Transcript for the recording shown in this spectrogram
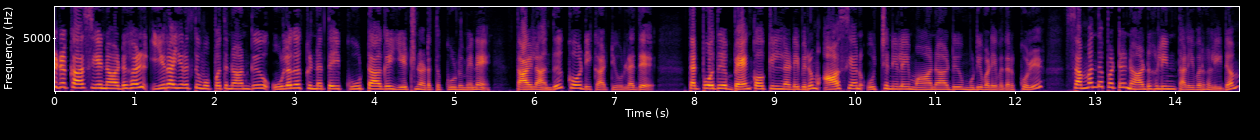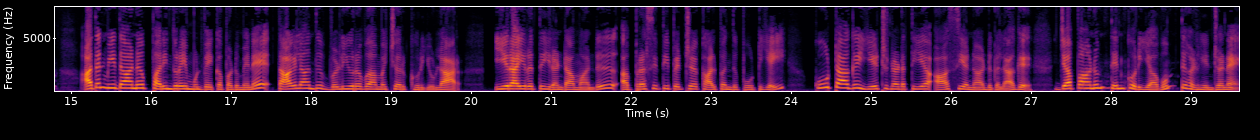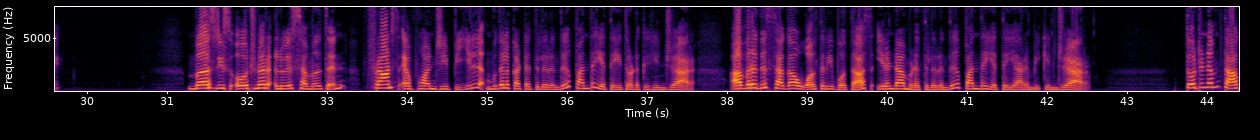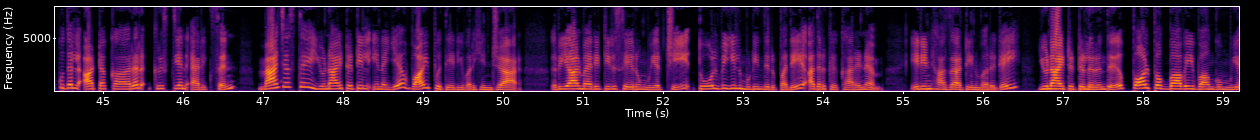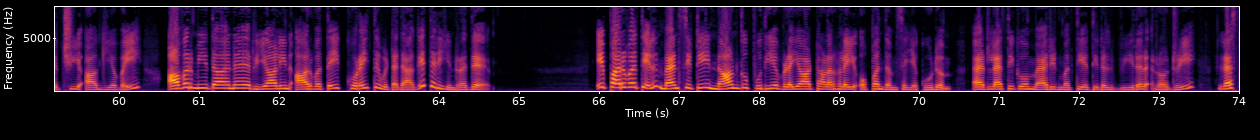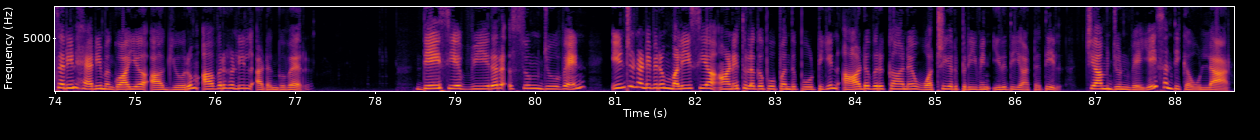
தென்கிழக்காசிய நாடுகள் ஈராயிரத்து முப்பத்தி நான்கு உலக கிண்ணத்தை கூட்டாக ஏற்று நடத்தக்கூடும் என தாய்லாந்து கோடி காட்டியுள்ளது. தற்போது பேங்காக்கில் நடைபெறும் ஆசியான் உச்சநிலை மாநாடு முடிவடைவதற்குள் சம்பந்தப்பட்ட நாடுகளின் தலைவர்களிடம் அதன் மீதான பரிந்துரை முன்வைக்கப்படும் என தாய்லாந்து வெளியுறவு அமைச்சர் கூறியுள்ளார். ஈராயிரத்து இரண்டாம் ஆண்டு அப்பிரசித்தி பெற்ற கால்பந்து போட்டியை கூட்டாக ஏற்று நடத்திய ஆசிய நாடுகளாக ஜப்பானும் தென்கொரியாவும் திகழ்கின்றன. மெர்சிடிஸ் ஓட்டுநர் Lewis Hamilton France F one ஜிபியில் முதல் கட்டத்திலிருந்து பந்தயத்தை தொடக்குகின்றார். அவரது சகா வால்தரி பொத்தாஸ் இரண்டாம் இடத்திலிருந்து பந்தயத்தை ஆரம்பிக்கின்றார். தொட்டனம் தாக்குதல் ஆட்டக்காரர் கிறிஸ்டியன் எரிக்சன் மான்செஸ்டர் யுனைடெட்டில் இணைய வாய்ப்பு தேடி வருகின்றார். ரியால் மேரிட்டில் சேரும் முயற்சி தோல்வியில் முடிந்திருப்பதே அதற்கு காரணம். இரின் ஹசார்டின் வருகை யுனைடெட்டிலிருந்து பால் பொக்பாவை வாங்கும் முயற்சி ஆகியவை அவர் மீதான ரியாலின் ஆர்வத்தை குறைத்து விட்டதாக தெரிகின்றது. இப்பருவத்தில் மேன்சிட்டி நான்கு புதிய விளையாட்டாளர்களை ஒப்பந்தம் செய்யக்கூடும். அட்லாத்திகோ மேரிட் மத்திய திடல் வீரர் ரோட்ரி லெஸ்டரின் ஹாரி மெக்வாயர் ஆகியோரும் அவர்களில் அடங்குவர். தேசிய வீரர் சுங் ஜூவென் இன்று நடைபெறும் மலேசியா அனைத்துலக பூப்பந்து போட்டியின் ஆடவருக்கான ஒற்றையர் பிரிவின் இறுதியாட்டத்தில் சியாம் ஜுன்வேயை சந்திக்க உள்ளார்.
